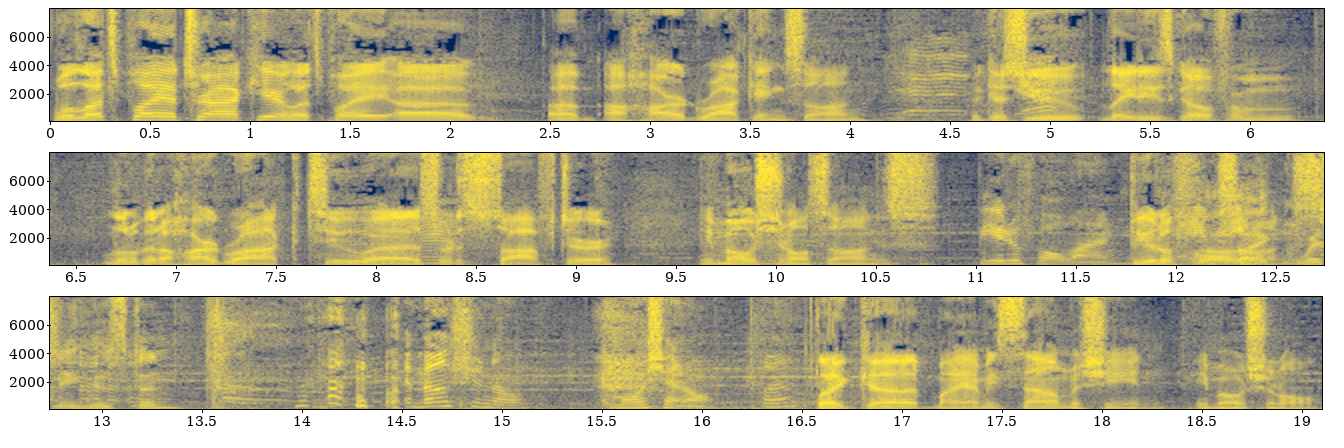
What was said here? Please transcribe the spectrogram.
Well, let's play a track here. Let's play uh, a, a hard rocking song, because you ladies go from a little bit of hard rock to uh, sort of softer, emotional songs. Beautiful one. Beautiful Oh, songs. like Whitney Houston. Emotional. Emotional. Like uh, Miami Sound Machine, emotional.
